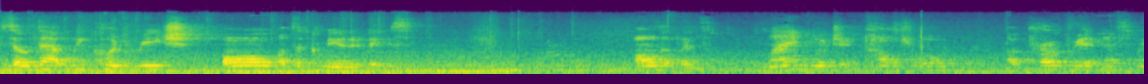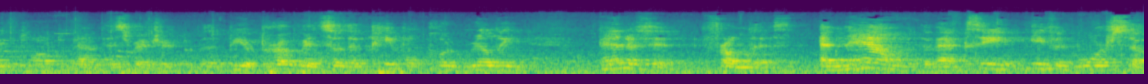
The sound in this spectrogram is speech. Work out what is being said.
so that we could reach all of the communities. All the, with language and cultural appropriateness, we've talked about this, Richard, be appropriate so that people could really benefit from this. And now with the vaccine, even more so,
